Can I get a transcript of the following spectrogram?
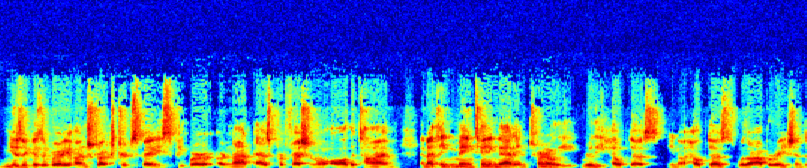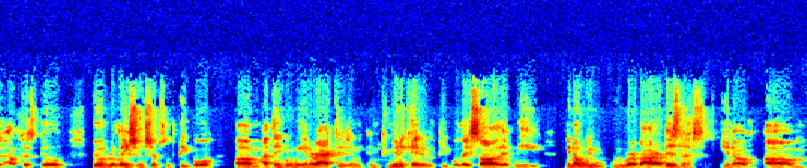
music is a very unstructured space. People are, are not as professional all the time. And I think maintaining that internally really helped us, you know, helped us with our operations. It helped us build build relationships with people. Um, I think when we interacted and, and, communicated with people, they saw that we, you know, we we were about our business, you know. Um,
